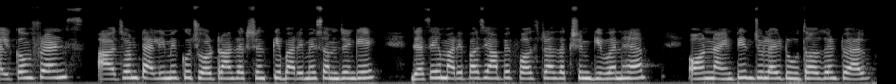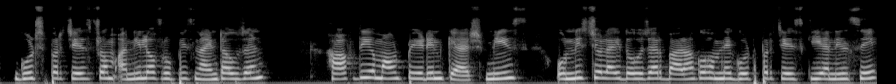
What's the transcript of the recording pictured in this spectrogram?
वेलकम फ्रेंड्स, आज हम टैली में कुछ और ट्रांजैक्शंस के बारे में समझेंगे। जैसे हमारे पास यहाँ पे फ़र्स्ट ट्रांजैक्शन गिवन है। On nineteen July 2012 goods purchase from Anil of rupees nine thousand half the amount paid in cash means 19 जुलाई 2012 को हमने गुड परचेज की अनिल से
